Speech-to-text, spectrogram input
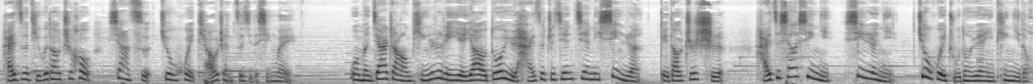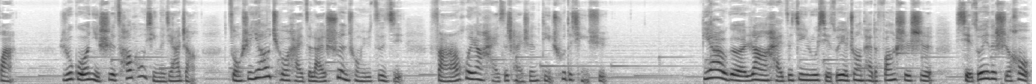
孩子体会到之后，下次就会调整自己的行为。我们家长平日里也要多与孩子之间建立信任，给到支持。孩子相信你、信任你，就会主动愿意听你的话。如果你是操控型的家长，总是要求孩子来顺从于自己，反而会让孩子产生抵触的情绪。第二个让孩子进入写作业状态的方式是，写作业的时候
